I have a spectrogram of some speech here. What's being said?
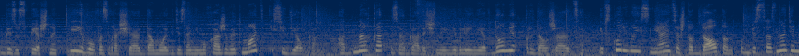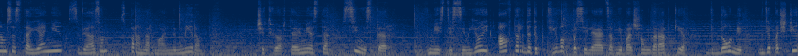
безуспешны, и его возвращают домой, где за ним ухаживает мать и сиделка. Однако загадочные явления в доме продолжаются, и вскоре выясняется, что Далтон в бессознательном состоянии связан с паранормальным миром. Четвертое место – Синистер – Вместе с семьей автор детективов поселяется в небольшом городке, в доме, где почти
